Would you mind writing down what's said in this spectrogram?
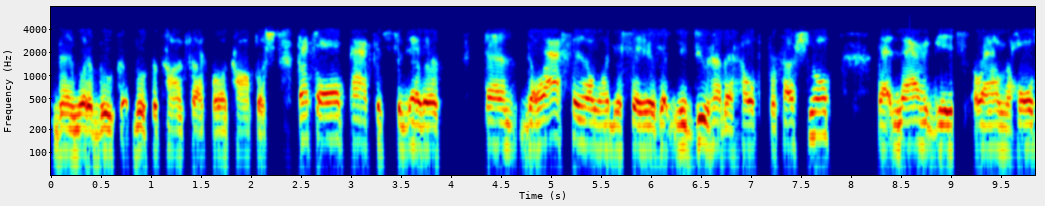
than what a BUCA, BUCA contract will accomplish. That's all packaged together. And the last thing I wanted to say is that you do have a health professional that navigates around the whole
